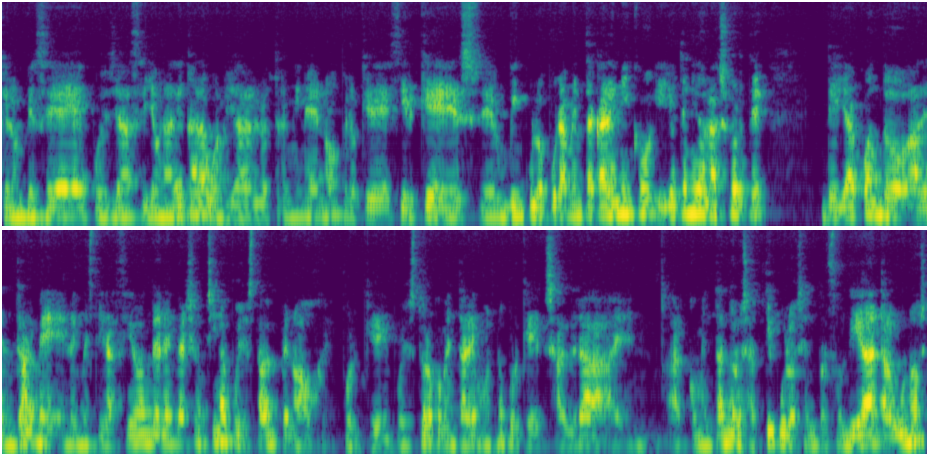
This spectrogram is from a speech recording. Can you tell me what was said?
que lo empecé pues ya hace ya una década, bueno, ya lo terminé, ¿no? Pero quiere decir que es eh, un vínculo puramente académico y yo he tenido la suerte de ya cuando adentrarme en la investigación de la inversión china, pues estaba en pleno auge, porque pues esto lo comentaremos, ¿no? Porque saldrá comentando los artículos en profundidad algunos,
